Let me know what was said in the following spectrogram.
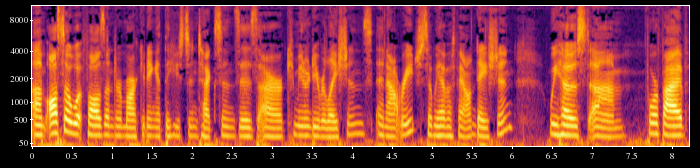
Um, also, what falls under marketing at the Houston Texans is our community relations and outreach. So we have a foundation. We host um, four or five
